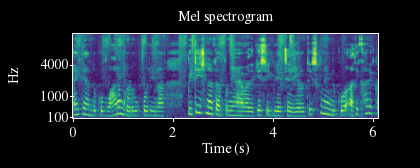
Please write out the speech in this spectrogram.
అయితే అందుకు వారం గడువు కోరిన పిటిషనర్ తరపు న్యాయవాదికి సిబిఐ చర్యలు తీసుకునేందుకు అధికారిక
